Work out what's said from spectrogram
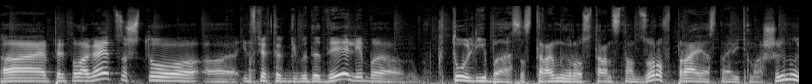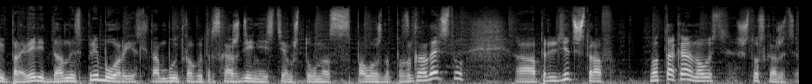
А, Предполагается, что а, инспектор ГИБДД, либо кто-либо со стороны Ространснадзора вправе остановить машину и проверить данные с прибора. Если там будет какое-то расхождение с тем, что у нас положено по законодательству, прилетит штраф. Вот такая новость. Что скажете?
